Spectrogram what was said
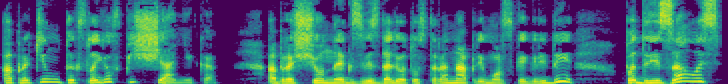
опрокинутых слоев песчаника. Обращенная к звездолету сторона Приморской гряды подрезалась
